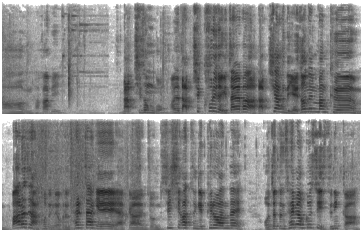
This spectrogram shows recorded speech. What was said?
아 음파 까비. 납치 성공. 아, 근데 납치 쿨이 되게 짧아. 납치가 근데 예전만큼 빠르진 않거든요. 그래서 살짝의 약간 좀 CC 같은 게 필요한데 어쨌든 3명 끌 수 있으니까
